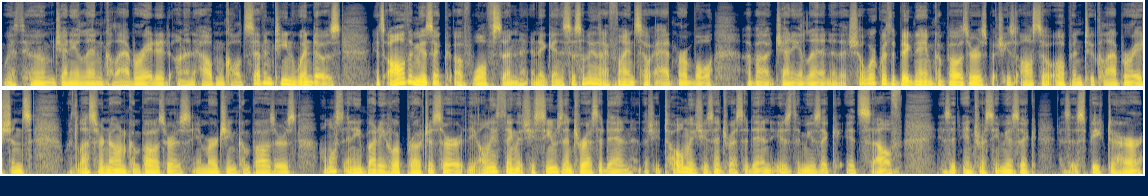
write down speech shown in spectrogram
with whom Jenny Lin collaborated on an album called 17 Windows. It's all the music of Wolfson, and again, this is something that I find so admirable about Jenny Lin, that she'll work with the big name composers, but she's also open to collaborations with lesser known composers, emerging composers, almost anybody who approaches her. The only thing that she seems interested in, that she told me she's interested in, is the music itself. Is it interesting music? Does it speak to her?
